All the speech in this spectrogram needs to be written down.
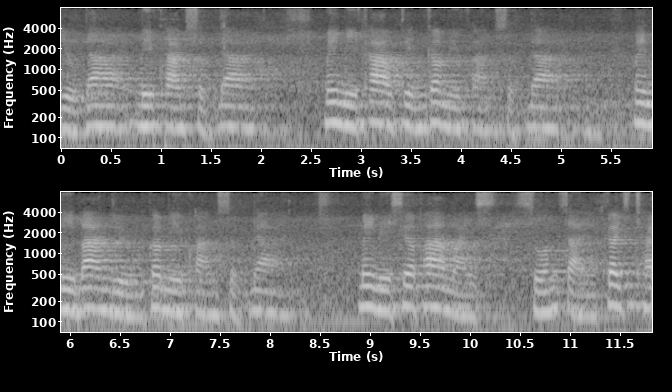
อยู่ได้มีความสุขได้ ไม่มีข้าวกินก็มีความสุขได้ ไม่มีบ้านอยู่ก็มีความสุขได้ ไม่มีเสื้อผ้าใหม่สวมใส่ก็ใช้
